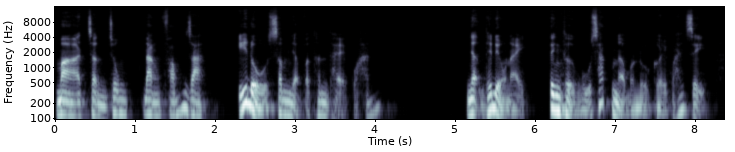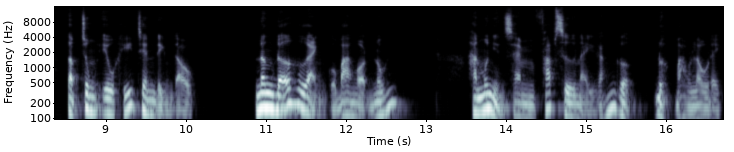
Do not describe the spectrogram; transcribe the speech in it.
mà trần trung đang phóng ra, ý đồ xâm nhập vào thân thể của hắn. Nhận thấy điều này, tinh thử ngũ sắc nở một nụ cười quái dị, tập trung yêu khí trên đỉnh đầu nâng đỡ hư ảnh của ba ngọn núi. Hắn muốn nhìn xem pháp sư này gắng gượng được bao lâu đây.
